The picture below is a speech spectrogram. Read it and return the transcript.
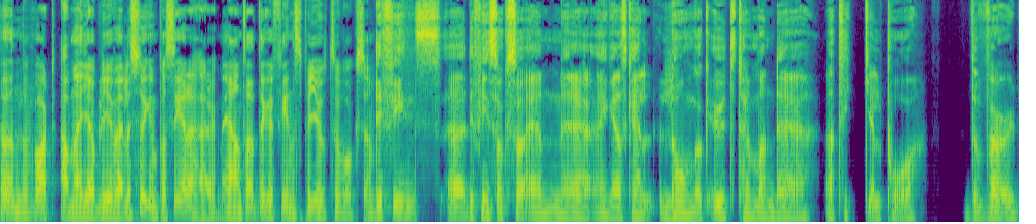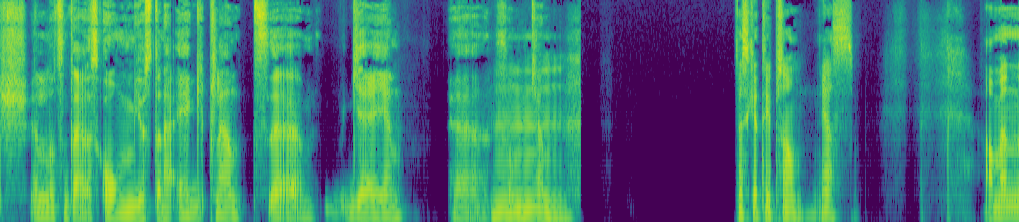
Underbart. Ja, men jag blir väldigt sugen på att se det här, men jag antar att det finns på YouTube också. Det finns, eh, det finns också en, eh, en ganska lång och uttömmande artikel på The Verge eller något sånt där om just den här äggplant-grejen. Eh, mm. kan... Det ska jag tipsa om, yes. Ja men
